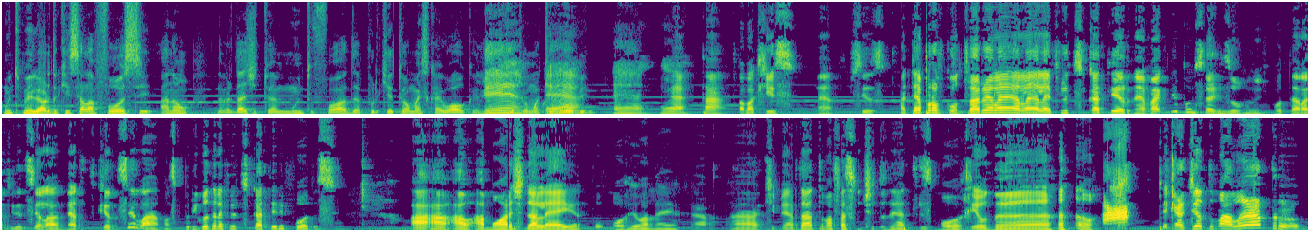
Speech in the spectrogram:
Muito melhor do que se ela fosse, ah não, na verdade tu é muito foda porque tu é uma Skywalker, ou porque tu é uma Kenobi. É, é, tá, babaquice, né? Não precisa. Até a prova contrário, ela é, ela, é- ela é filha de sucateiro, né? Vai que depois você resolve a gente botar ela filha de, sei lá, neto do que, sei lá, mas por enquanto ela é filha de sucateiro e foda-se. A, a, a- a morte da Leia, pô, morreu a Leia, cara. Ah, que merda. Ah, mas faz sentido, né? A atriz morreu, não. Ah, pegadinha do malandro!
